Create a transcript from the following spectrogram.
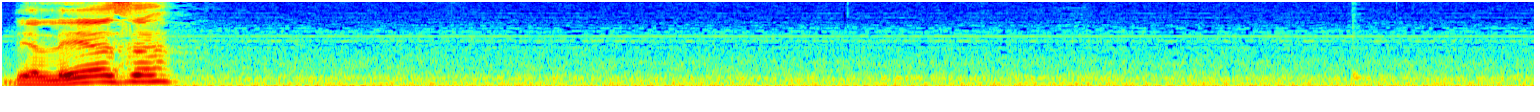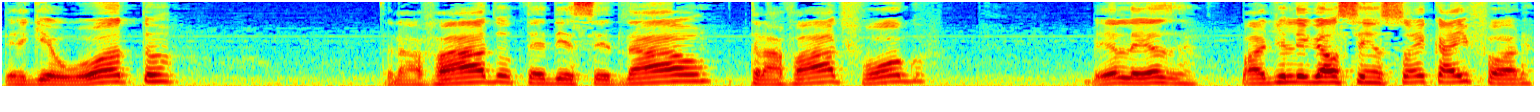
Beleza. Peguei o outro. Travado, TDC down, travado, fogo. Beleza. Pode ligar o sensor e cair fora.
